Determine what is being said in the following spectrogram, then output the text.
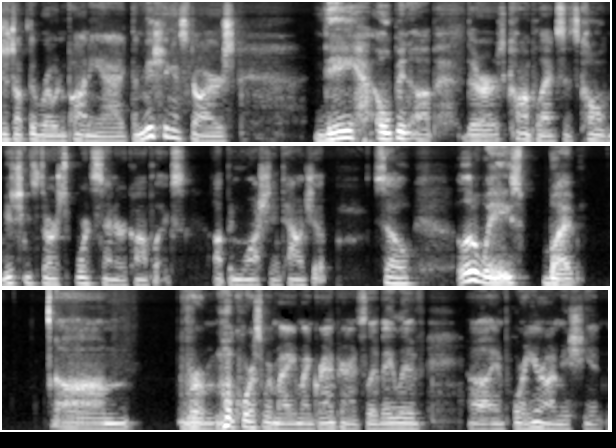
just up the road in Pontiac, the Michigan Stars. They open up their complex. It's called Michigan Star Sports Center Complex up in Washington Township. So a little ways, but um, for of course where my my grandparents live, they live uh, in Port Huron, Michigan.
